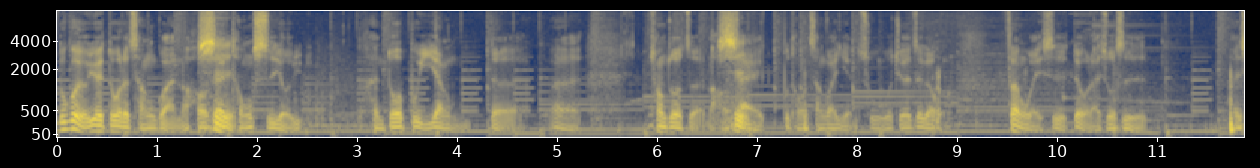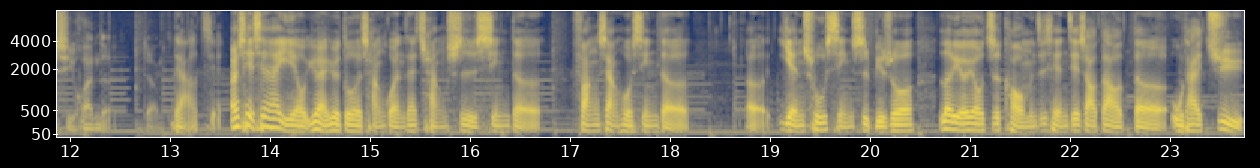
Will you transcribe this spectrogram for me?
如果有越多的场馆，然后在同时有很多不一样的呃。创作者，然后在不同的场馆演出，我觉得这个氛围是对我来说是很喜欢的。这样子了解，而且现在也有越来越多的场馆在尝试新的方向或新的呃演出形式，比如说乐悠悠之口，我们之前介绍到的舞台剧，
